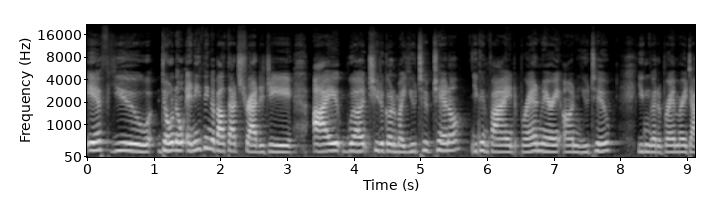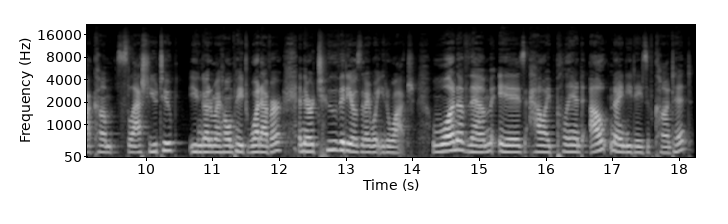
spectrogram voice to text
If you don't know anything about that strategy, I want you to go to my YouTube channel. You can find Brand Merry on YouTube. You can go to brandmerry.com slash YouTube. You can go to my homepage, whatever. And there are two videos that I want you to watch. One of them is how I planned out 90 days of content.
